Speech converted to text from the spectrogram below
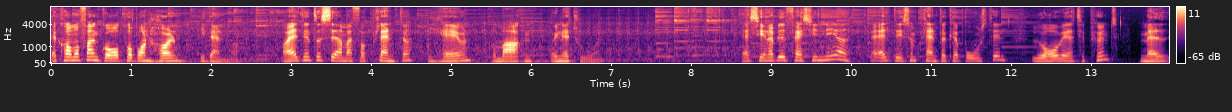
Jeg kommer fra en gård på Bornholm i Danmark, og alt interesserer mig for planter i haven, på marken og i naturen. Jeg er senere blevet fascineret af alt det, som planter kan bruges til, udover at være til pynt, mad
